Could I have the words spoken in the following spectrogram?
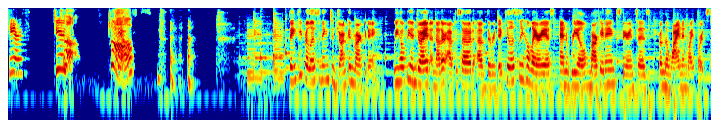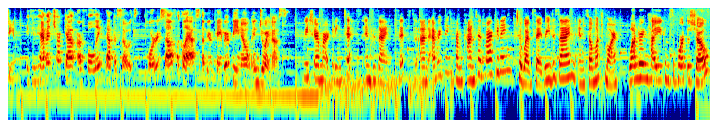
Cheers. Cheers. Ciao. Charles. Thank you for listening to Drunken Marketing. We hope you enjoyed another episode of the ridiculously hilarious and real marketing experiences from the Wine and Whiteboards team. If you haven't checked out our full length episodes, pour yourself a glass of your favorite vino and join us. We share marketing tips and design tips on everything from content marketing to website redesign and so much more. Wondering how you can support the show?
